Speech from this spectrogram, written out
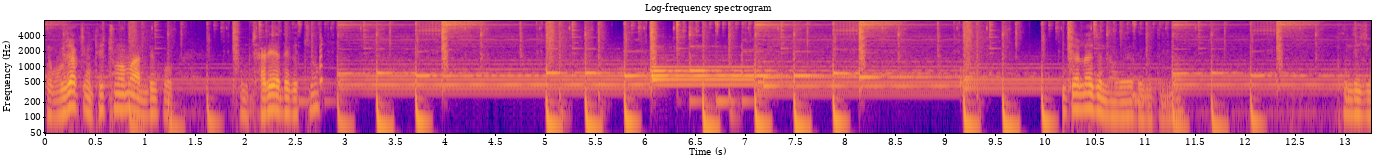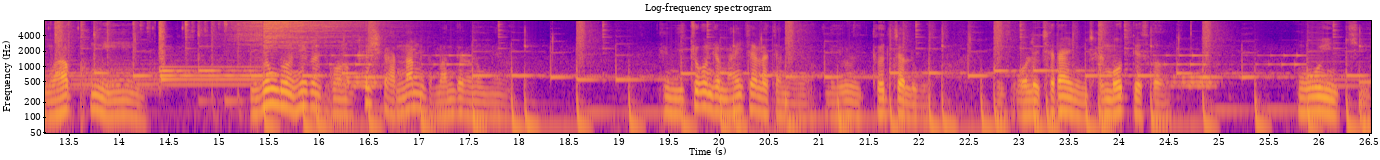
무작정 대충 하면 안 되고 좀 잘해야 되겠죠? 잘라져 나가야 되거든요 근데 지금 와품이 이 정도는 해가지고는 표시가 안 납니다 만들어 놓으면. 지금 이쪽은 좀 많이 잘랐잖아요. 근데 이건 덜 자르고. 원래 재단이 좀 잘못돼서 5인치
